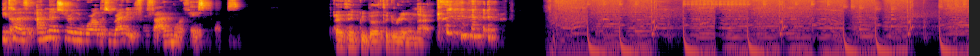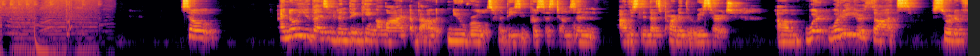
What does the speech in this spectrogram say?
because I'm not sure the world is ready for five more Facebooks. I think we both agree on that. so I know you guys have been thinking a lot about new rules for these ecosystems, and obviously that's part of the research. Um, what What are your thoughts, sort of,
